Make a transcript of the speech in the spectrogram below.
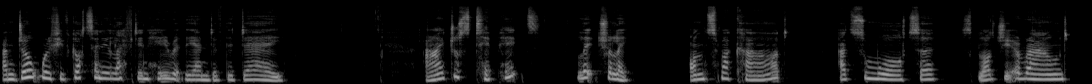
And don't worry if you've got any left in here at the end of the day. I just tip it, literally, onto my card, add some water, splodge it around,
